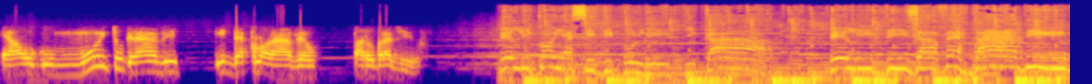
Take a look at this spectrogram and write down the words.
é algo muito grave e deplorável para o Brasil. Ele conhece de política ele diz a verdade,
